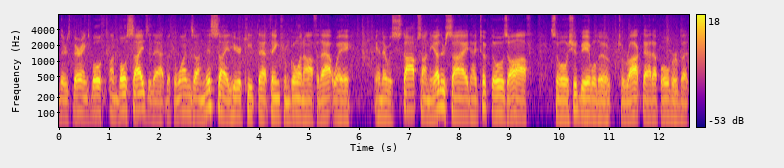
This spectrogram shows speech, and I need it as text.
There's bearings both on both sides of that, but the ones on this side here keep that thing from going off of that way. And there was stops on the other side. I took those off so should be able to, to rock that up over, but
